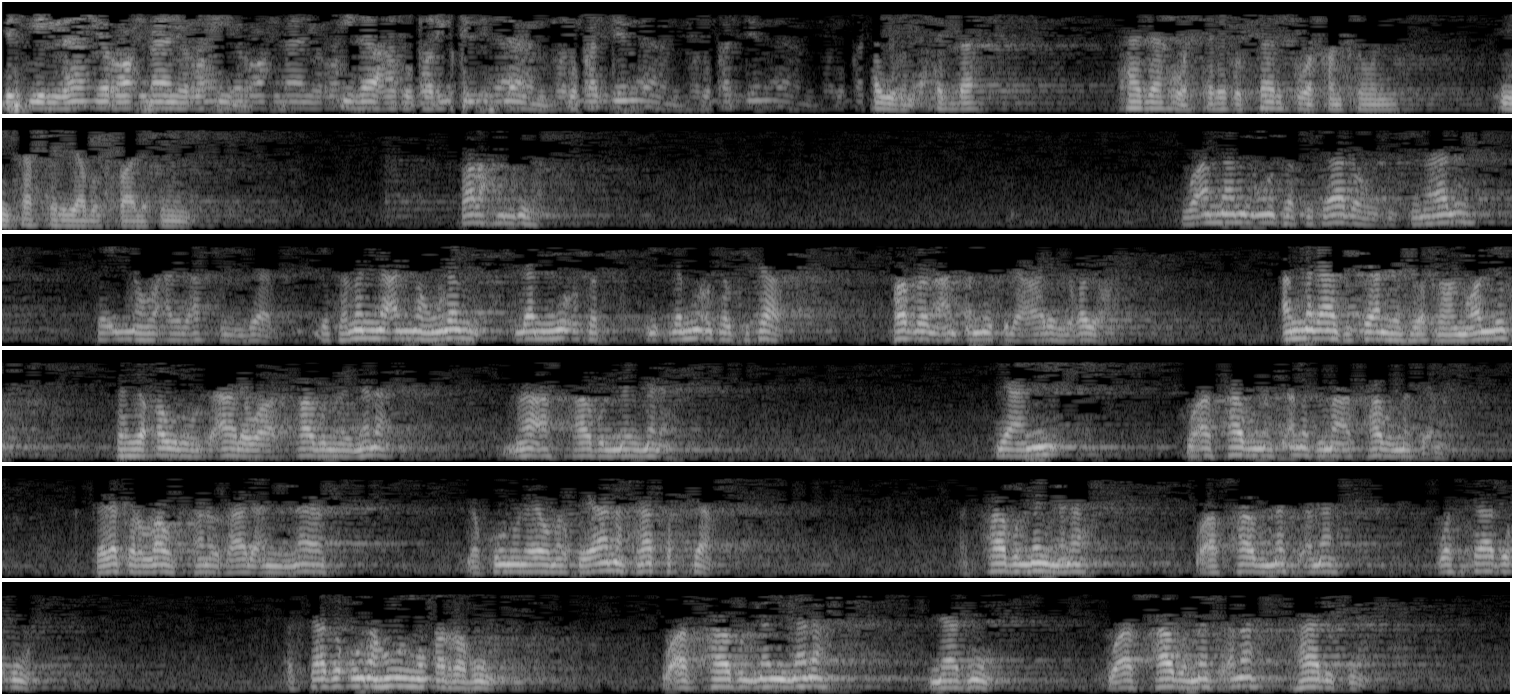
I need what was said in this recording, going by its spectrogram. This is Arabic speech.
بسم الله الرحمن الرحيم. إذاعة طريق الإسلام تقدم. أيها الأحبة هذا هو الشريط الثالث والخمسون من شرح رياض الصالحين. فرحا بها. وأما من أوتى كتابه في شماله فإنه على العكس من ذلك. يتمنى أنه لم لم يؤت لم يؤت الكتاب. فضلا عن أن يطلع عليه غيره. أما الآية الثانية التي ذكرها المؤلف فهي قوله تعالى وأصحاب الميمنة ما أصحاب الميمنة. يعني وأصحاب المشأمة ما أصحاب المشأمة فذكر الله سبحانه وتعالى أن الناس يكونون يوم القيامة ثلاثة أقسام أصحاب الميمنة وأصحاب المشأمة والسابقون. السابقون هم المقربون وأصحاب الميمنة نادون وأصحاب المشأمة هالكون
